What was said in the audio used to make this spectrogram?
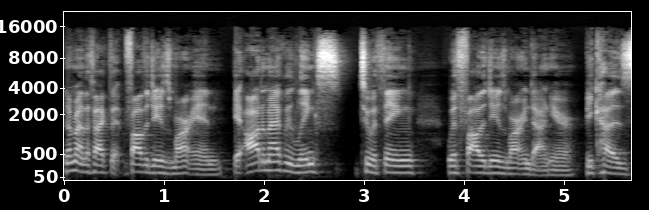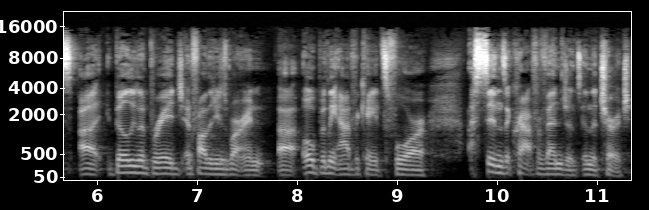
Never mind the fact that Father James Martin. It automatically links to a thing with Father James Martin down here because uh, building the bridge and Father James Martin uh, openly advocates for sins that crap for vengeance in the church.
